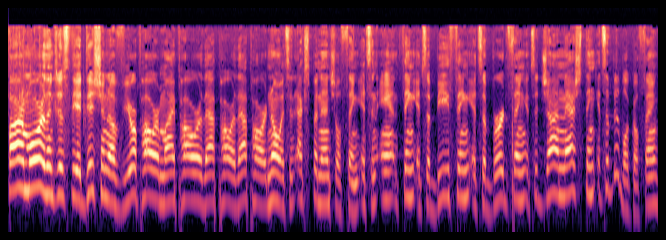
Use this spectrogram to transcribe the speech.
far more than just the addition of your power, my power, that power, that power. No, it's an exponential thing. It's an ant thing, it's a bee thing, it's a bird thing, it's a John Nash thing, it's a biblical thing.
